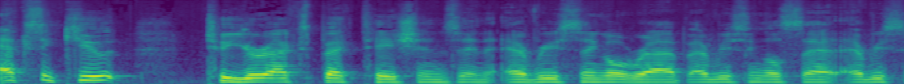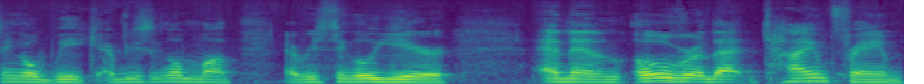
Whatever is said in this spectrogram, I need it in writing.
execute to your expectations in every single rep, every single set, every single week, every single month, every single year. And then over that time frame,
